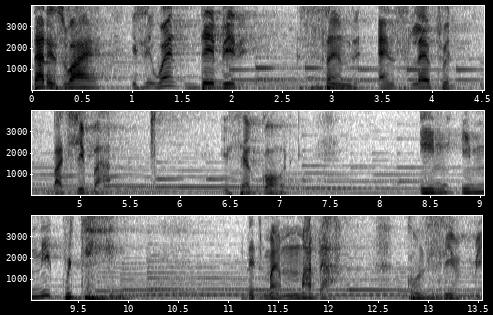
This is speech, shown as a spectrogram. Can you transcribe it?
That is why, you see, when David sinned and slept with Bathsheba, he said, God, in iniquity did my mother conceive me.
